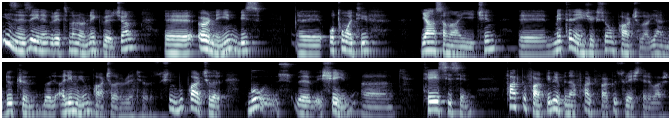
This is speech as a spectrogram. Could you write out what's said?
izninizle yine üretimden örnek vereceğim. E, örneğin biz e, otomotiv yan sanayi için e, metal enjeksiyon parçalar yani döküm böyle alüminyum parçalar üretiyoruz. Şimdi bu parçaları bu e, şeyin e, tesisin farklı farklı birbirinden farklı farklı süreçleri var.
